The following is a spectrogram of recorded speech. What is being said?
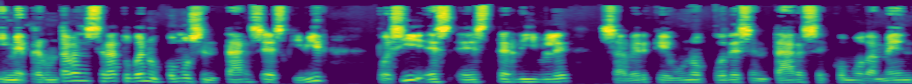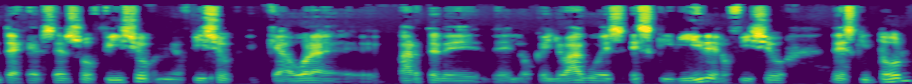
Y me preguntabas hace rato, bueno, ¿cómo sentarse a escribir? Pues sí, es, es terrible saber que uno puede sentarse cómodamente a ejercer su oficio, mi oficio que ahora eh, parte de, lo que yo hago es escribir el oficio de escritor,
